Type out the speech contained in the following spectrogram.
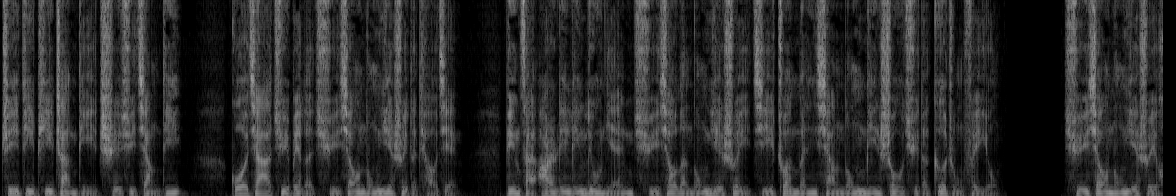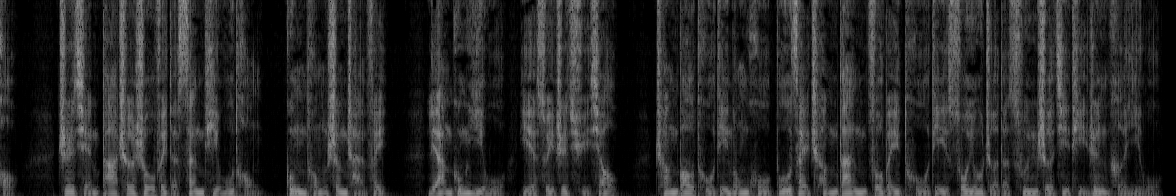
GDP 占比持续降低，国家具备了取消农业税的条件，并在二零零六年取消了农业税及专门向农民收取的各种费用。取消农业税后，之前搭车收费的三提五统、共同生产费、两公义务也随之取消。承包土地农户不再承担作为土地所有者的村社集体任何义务，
